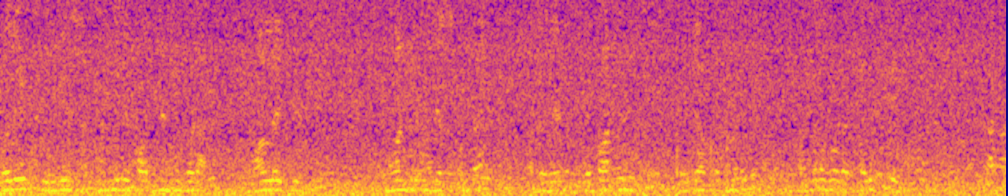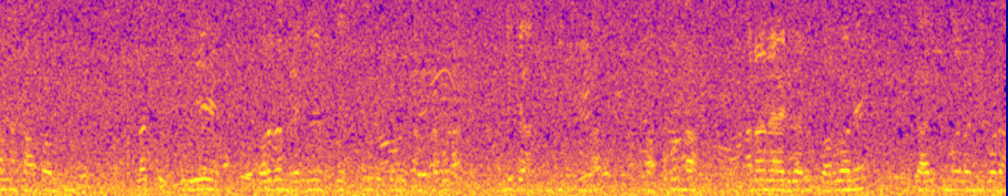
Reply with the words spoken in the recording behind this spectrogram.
పోలీస్ ఇరిగేషన్ అన్ని డిపార్ట్మెంట్లు కూడా ఆన్లైన్ చేసి మానిటరింగ్ చేసుకుంటారు అక్కడ డిపార్ట్మెంట్స్ ప్రజాప్రతినిధులు అందరూ కూడా కలిసి చట్టాన్ని కాపాడుతుంది. ప్లస్ ఏ వరదను రెగ్యులేట్ చేసుకుంటూ కొడుకంతా కూడా అన్ని జాగ్రత్తలు తీసుకున్నారు తప్పకుండా అన్నానాయుడు గారు త్వరలోనే ఈ కార్యక్రమాలన్నీ కూడా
